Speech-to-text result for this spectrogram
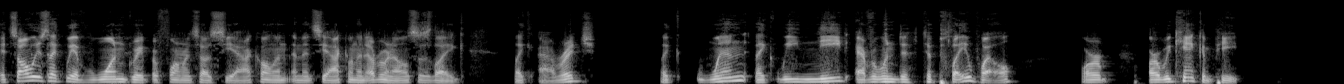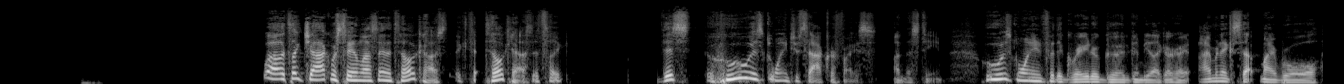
It's always like we have one great performance out of Siakam and, and then Siakam and then everyone else is like like average. Like when like we need everyone to, to play well or or we can't compete. Well, it's like Jack was saying last night in the telecast. Telecast. It's like this. Who is going to sacrifice on this team? Who is going for the greater good? Going to be like, okay, I'm going to accept my role,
